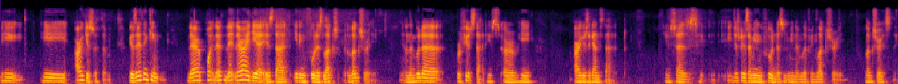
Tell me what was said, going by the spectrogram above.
he he argues with them because they're thinking their point their their idea is that eating food is lux, luxury, and the Buddha refutes that. He's or he argues against that. He says, just because I'm eating food doesn't mean I'm living luxury, luxuriously.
